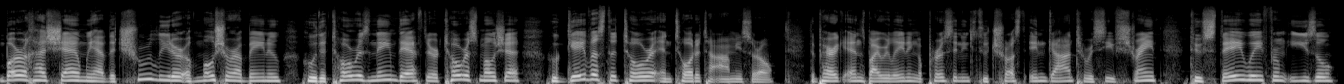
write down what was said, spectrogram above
Baruch Hashem, we have the true leader of Moshe Rabbeinu, who the Torah is named after, Torah Moshe, who gave us the Torah and taught it to Am Yisrael. The parak ends by relating a person needs to trust in God to receive strength, to stay away from evil,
